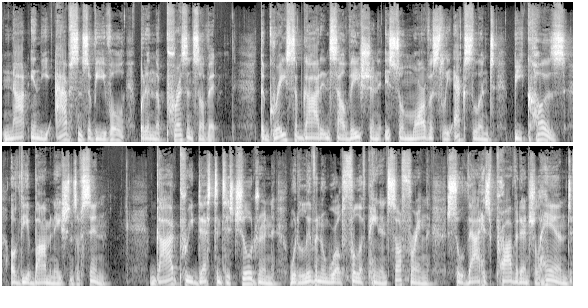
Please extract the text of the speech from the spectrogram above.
not in the absence of evil, but in the presence of it. The grace of God in salvation is so marvelously excellent because of the abominations of sin. God predestined his children would live in a world full of pain and suffering so that his providential hand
